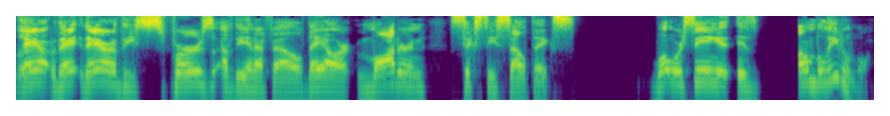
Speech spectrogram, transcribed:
Look, They are they they are the Spurs of the NFL. They are modern 60 Celtics. What we're seeing is unbelievable.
